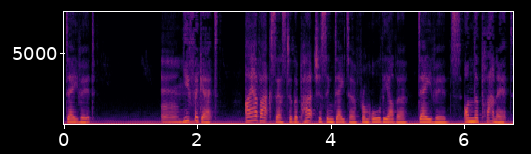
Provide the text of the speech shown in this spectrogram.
David. Um. You forget. I have access to the purchasing data from all the other Davids on the planet.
